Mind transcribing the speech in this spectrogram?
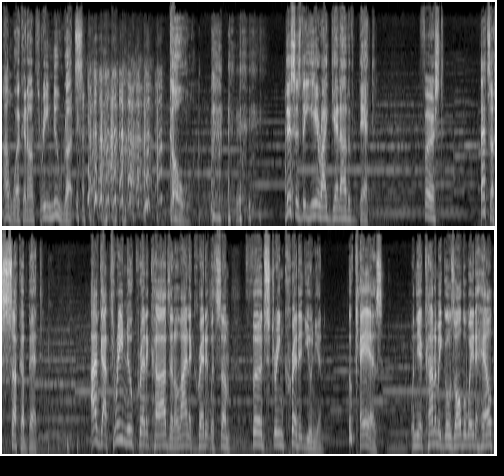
I'm working on three new ruts. Goal. this is the year I get out of debt. First, that's a sucker bet. I've got three new credit cards and a line of credit with some third string credit union. Who cares? When the economy goes all the way to hell,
